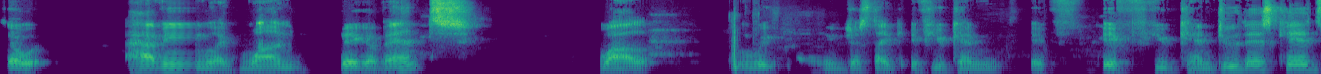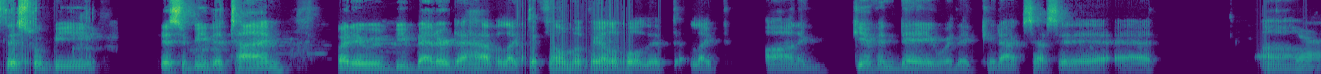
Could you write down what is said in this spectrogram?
So having like one big event while we we just like if you can if if you can do this kids this would be this would be the time but it would be better to have like the film available that like on a given day where they could access it at um, Yeah.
